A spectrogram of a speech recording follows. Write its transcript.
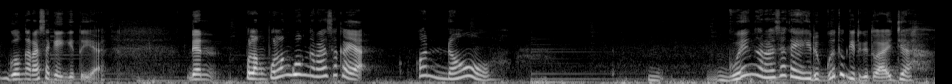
Gue ngerasa kayak gitu ya. Dan pulang-pulang gue ngerasa kayak oh no. Gue ngerasa kayak hidup gue tuh gitu-gitu aja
